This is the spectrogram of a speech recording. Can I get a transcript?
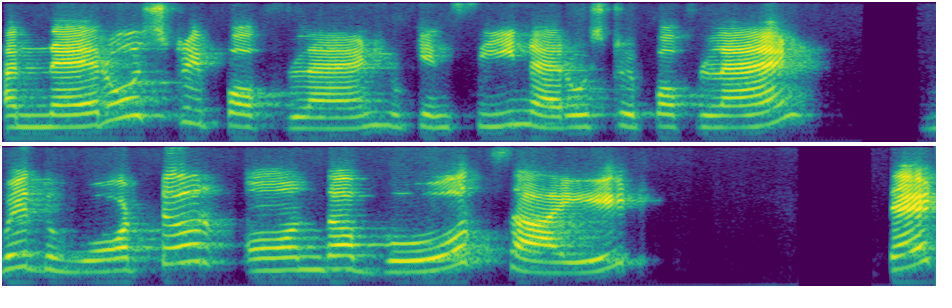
A narrow strip of land, you can see narrow strip of land with water on the both side that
